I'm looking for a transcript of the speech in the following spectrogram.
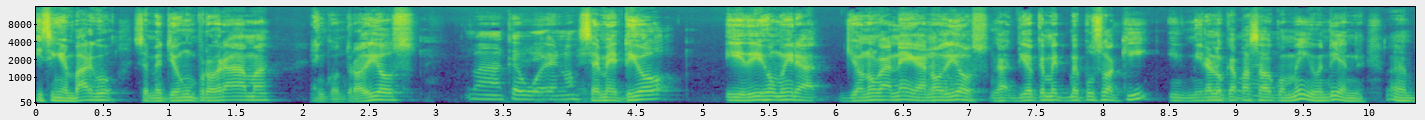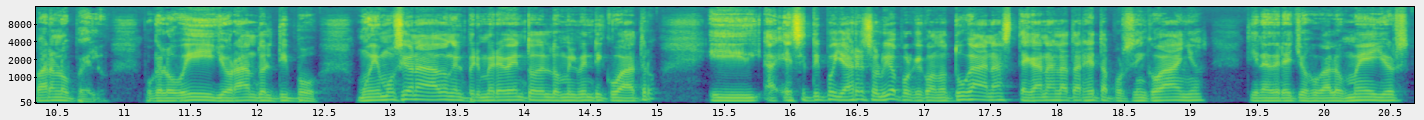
Y sin embargo, se metió en un programa, encontró a Dios, ah, qué bueno. se metió y dijo, mira, yo no gané, ganó Dios. Dios que me, me puso aquí y mira lo que ha pasado conmigo, ¿entiendes? Me paran los pelos. Porque lo vi llorando el tipo muy emocionado en el primer evento del 2024 y ese tipo ya resolvió porque cuando tú ganas, te ganas la tarjeta por cinco años, tienes derecho a jugar los majors,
